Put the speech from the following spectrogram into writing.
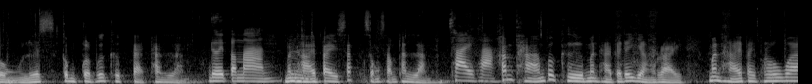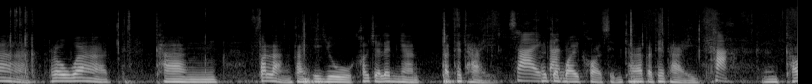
ลงเหลือกลมๆก็คือ 8,000ลำโดยประมาณ มันอืหายไปสัก 2-3,000ลำใช่ค่ะคำถามก็คือมันหายไปได้อย่างไร มันหายไปเพราะว่าเพราะว่าทาง ฝรั่งทาง EU เขาจะเล่นงานประเทศไทยใช่เขากัจะนบอยคอรสินค้าประเทศไทย ค่ะ เขา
